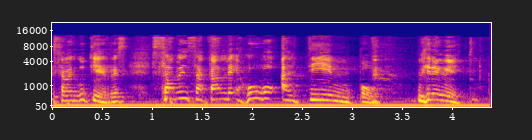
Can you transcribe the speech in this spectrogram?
Isabel Gutiérrez saben sacarle jugo al tiempo. Miren esto.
